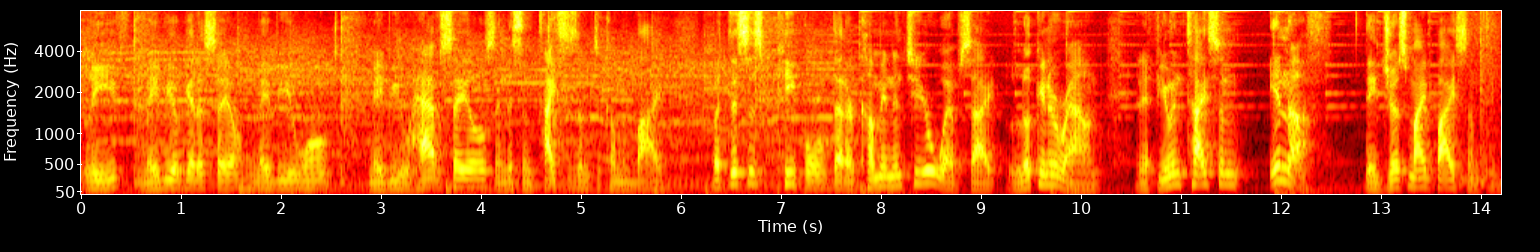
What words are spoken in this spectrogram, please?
leave. Maybe you'll get a sale, maybe you won't. Maybe you have sales and this entices them to come and buy. But this is people that are coming into your website, looking around, and if you entice them enough, they just might buy something.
